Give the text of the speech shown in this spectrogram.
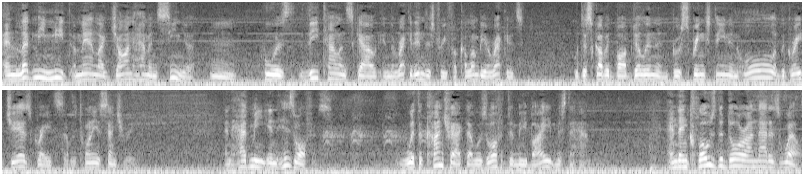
and let me meet a man like John Hammond Sr., Mm. who was the talent scout in the record industry for Columbia Records, who discovered Bob Dylan and Bruce Springsteen and all of the great jazz greats of the 20th century, and had me in his office with a contract that was offered to me by Mr. Hammond, and then closed the door on that as well.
